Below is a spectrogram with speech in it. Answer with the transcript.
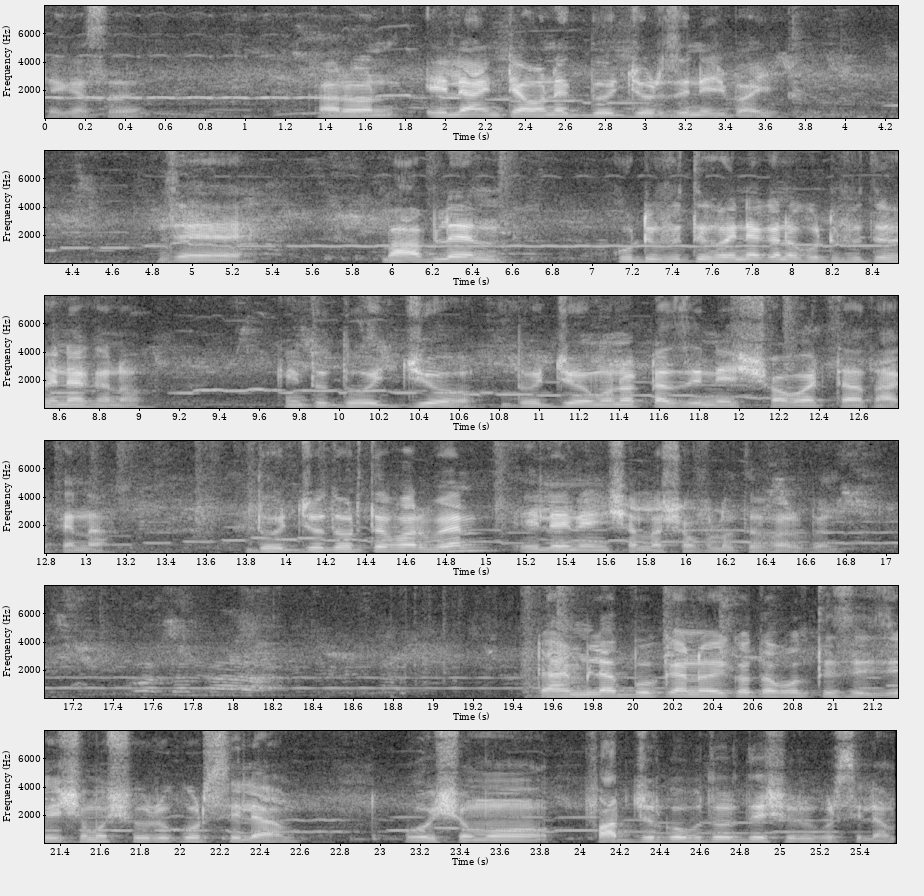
ঠিক আছে? কারণ এই লাইনটা অনেক ধৈর্যর জিনিস ভাই। যে ভাবলেন কুটিপুতি হয় না কেন কুটিপুতি হয় না কেন? কিন্তু ধৈর্য ধৈর্য এমন একটা জিনিস সবার তা থাকে না। ধৈর্য ধরতে পারবেন, এই লাইনে ইনশাল্লাহ সফল হতে পারবেন। টাইম লাগবো কেন? এই কথা বলতেছি যেই সময় শুরু করছিলাম, ওই সময় পাঁচজোর কবুতর দিয়ে শুরু করছিলাম।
